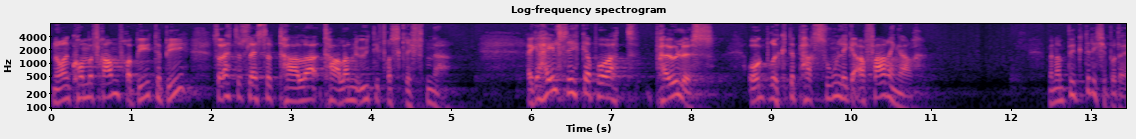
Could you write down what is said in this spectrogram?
Når han kommer fram fra by til by, så rett og slett så taler, taler han ut ifra skriftene. Jeg er helt sikker på at Paulus òg brukte personlige erfaringer men han bygde det ikke på det.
